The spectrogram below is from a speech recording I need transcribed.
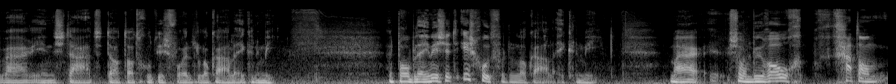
waarin staat dat dat goed is voor de lokale economie. Het probleem is, het is goed voor de lokale economie. Maar zo'n bureau gaat dan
